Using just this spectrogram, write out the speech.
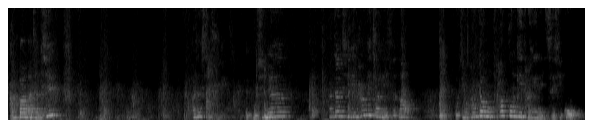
안방 화장실 화장실 두 개. 보시면 화장실이 환기창이 있어서 보시면 환경 환풍기 당연히 있으시고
